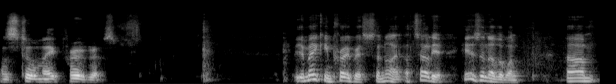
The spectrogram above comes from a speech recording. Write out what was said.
and still make progress. You're making progress tonight. I'll tell you. Here's another one. Um,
